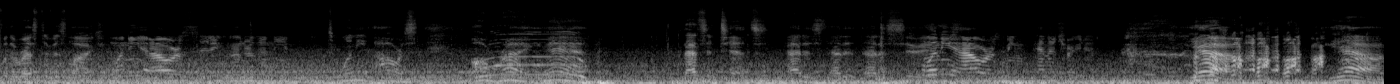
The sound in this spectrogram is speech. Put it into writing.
for the rest of his life. Twenty hours sitting under the needle. 20 hours. All right, man. That's intense. That is that is that is serious. Twenty hours being penetrated. Yeah. Yeah.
